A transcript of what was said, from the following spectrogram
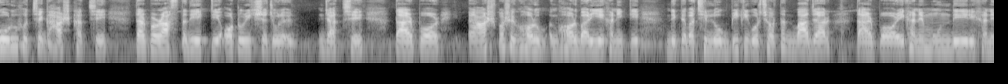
গরু হচ্ছে ঘাস খাচ্ছে, তারপর রাস্তা দিয়ে একটি অটোরিকশা চলে যাচ্ছে। তারপর আশপাশে ঘর ঘর বাড়ি এখানে একটি দেখতে পাচ্ছি লোক বিক্রি করছে, অর্থাৎ বাজার। তারপর এখানে মন্দির, এখানে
